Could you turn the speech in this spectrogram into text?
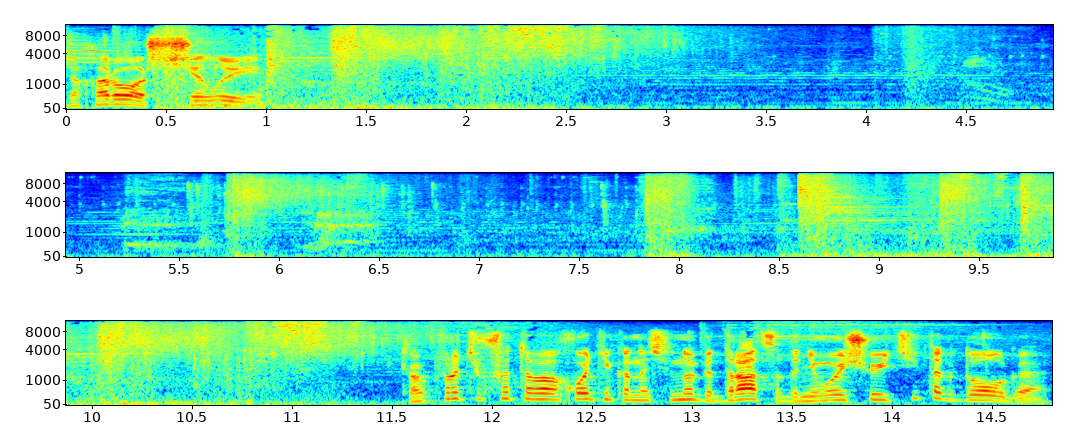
Да хорош, челы. Как против этого охотника на Синобе драться? До него еще идти так долго.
